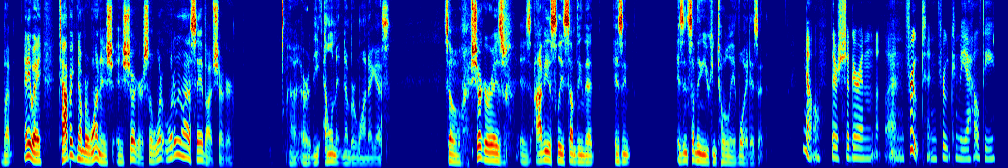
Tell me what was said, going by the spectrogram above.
But anyway, topic number one is is sugar. So what what do we want to say about sugar, uh, or the element number one, I guess. So sugar is is obviously something that isn't isn't something you can totally avoid, is it? No, there's sugar in in fruit, and fruit can be a healthy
